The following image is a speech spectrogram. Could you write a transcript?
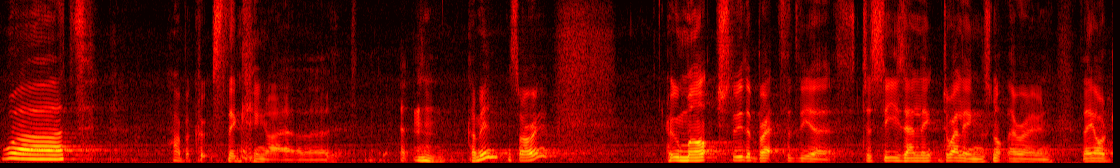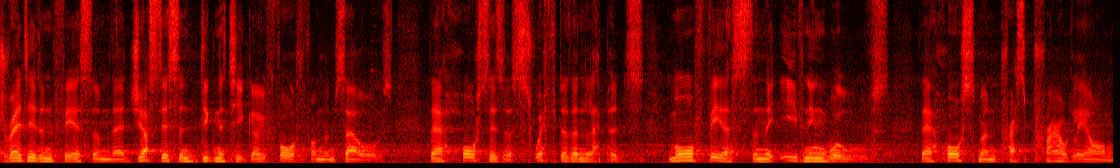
What? Habakkuk's thinking, uh, come in, sorry who march through the breadth of the earth to seize dwellings not their own. They are dreaded and fearsome. Their justice and dignity go forth from themselves. Their horses are swifter than leopards, more fierce than the evening wolves. Their horsemen press proudly on.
